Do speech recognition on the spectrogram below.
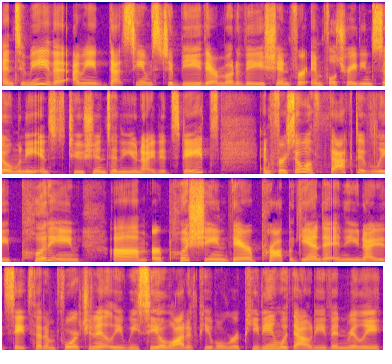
And to me, that I mean, that seems to be their motivation for infiltrating so many institutions in the United States and for so effectively putting um, or pushing their propaganda in the United States that unfortunately we see a lot of people repeating without even really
